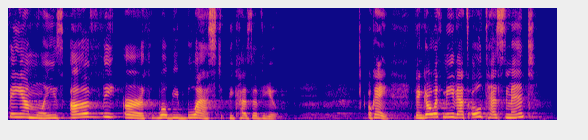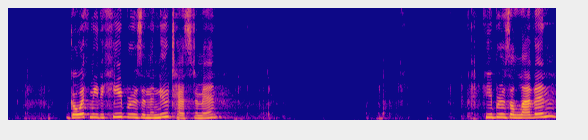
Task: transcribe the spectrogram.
families of the earth will be blessed because of you. Okay, then go with me. That's Old Testament. Go with me to Hebrews in the New Testament. Hebrews 11.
